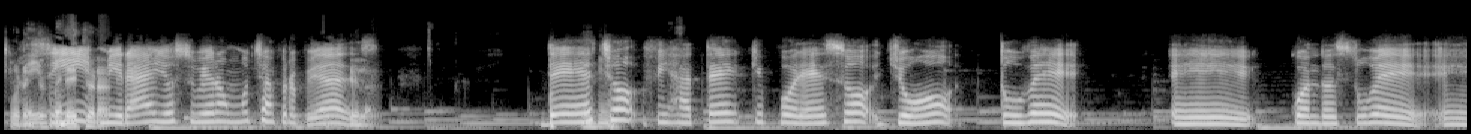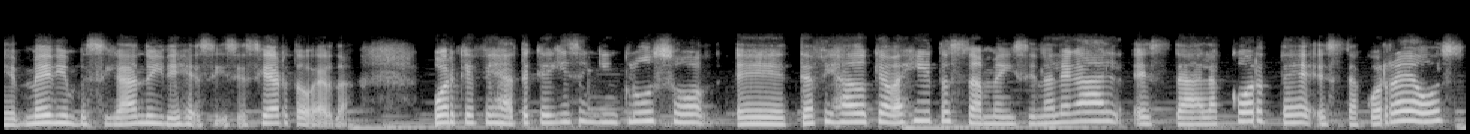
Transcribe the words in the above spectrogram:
Por eso, sí, mira, ellos tuvieron muchas propiedades. De hecho, fíjate que por eso yo tuve, eh, cuando estuve eh, medio investigando y dije, sí, sí es cierto, ¿verdad? Porque fíjate que dicen que incluso, eh, te has fijado que abajito está medicina legal, está la corte, está correos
